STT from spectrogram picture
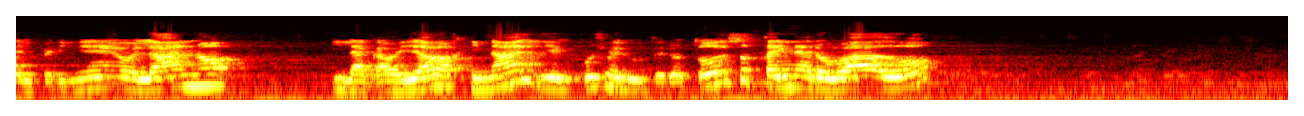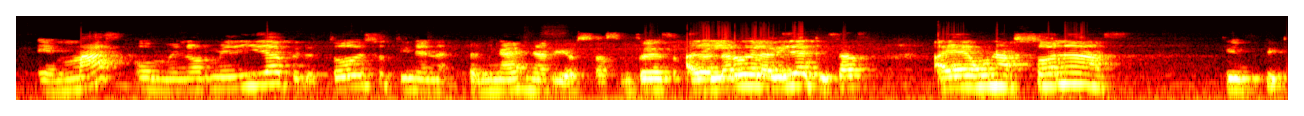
el perineo, el ano y la cavidad vaginal y el cuello del útero. Todo eso está inervado en más o menor medida, pero todo eso tiene terminales nerviosas. Entonces, a lo largo de la vida quizás hay algunas zonas que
